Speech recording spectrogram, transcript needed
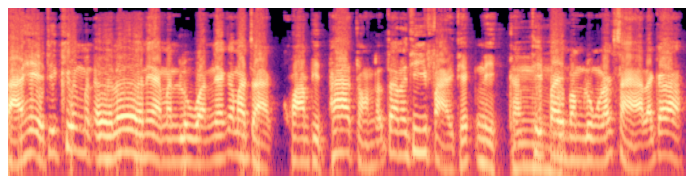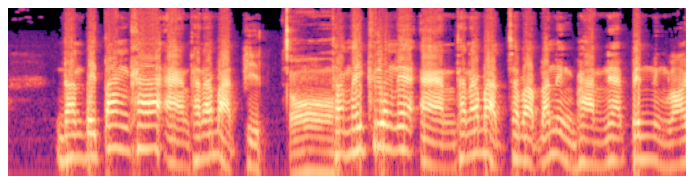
สาเหตุที่เครื่องมันเออร์เลอร์เนี่ยมันรวนเนี่ยก็มาจากความผิดพลาดของเจ้าหน้าที่ฝ่ายเทคนิคครับอืมที่ไปบำรุงรักษาแล้วก็ดันไปตั้งค่าอ่านธนบัตรผิดอ๋อ ทำให้เครื่องเนี่ยอ่านธนบัตรฉบับละหนึ่งพันเนี่ยเป็นหนึ่งร้อย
